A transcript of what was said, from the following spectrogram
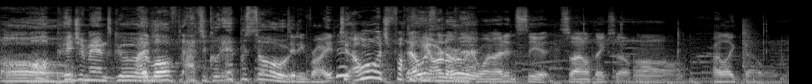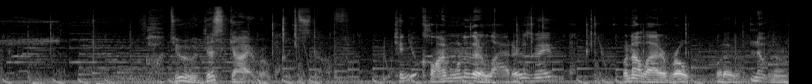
Oh. oh, Pigeon Man's good. I love that's a good episode. Did he write it? Dude, I want to watch fucking that was an earlier now. one. I didn't see it, so I don't think so. Oh, I like that one. Oh, dude, this guy wrote good stuff. Can you climb one of their ladders, maybe? Well, not ladder, rope, whatever. No. No.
